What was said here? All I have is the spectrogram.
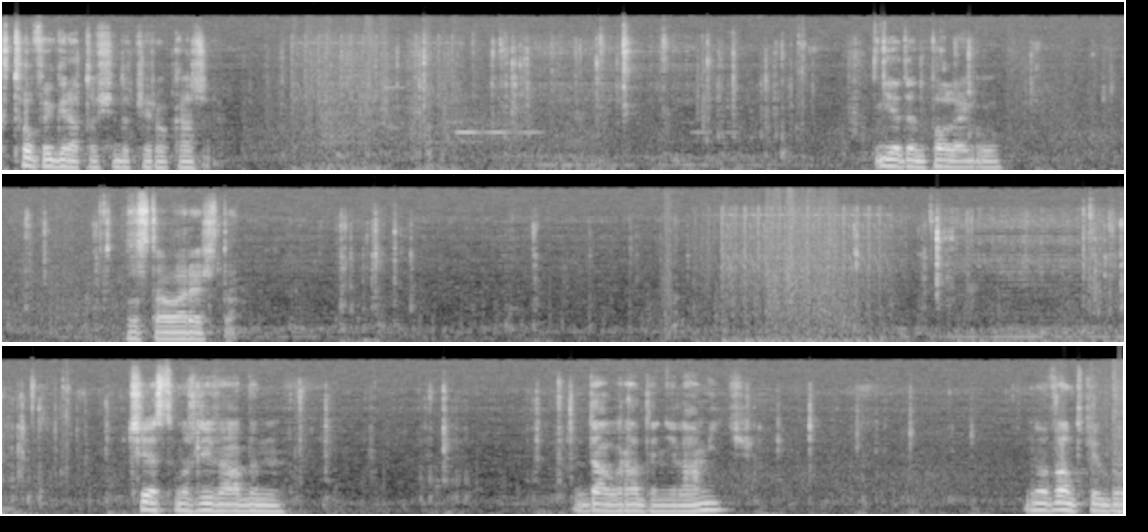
Kto wygra, to się dopiero okaże. Jeden poległ. Została reszta. Czy jest możliwe, abym dał radę nie lamić? No wątpię, bo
